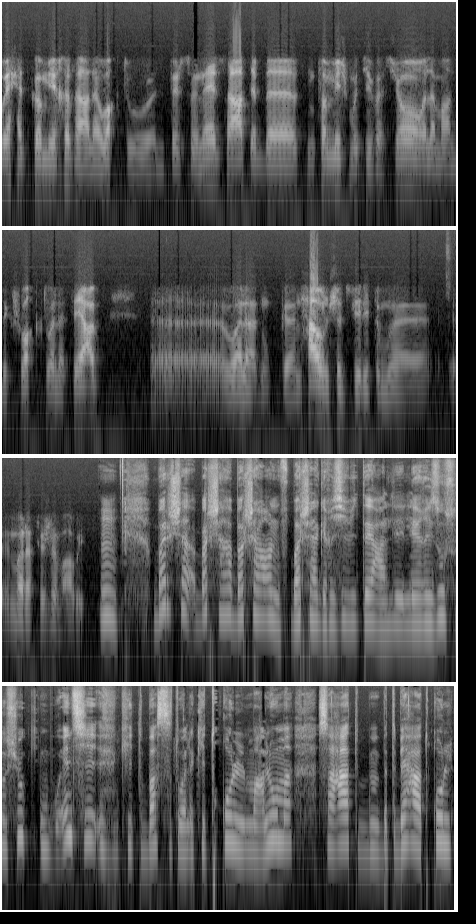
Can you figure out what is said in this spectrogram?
واحد comme ياخذها على وقته ال personnel ساعات ما فماش motivation ولا ما عندكش وقت ولا تعب. voilà donc نحاول نشد في rythme مره في الجمعه oui برشا برشا برشا عنف برشا agressivité على les réseaux sociaux وانت كي تبسط ولا كي تقول معلومه ساعات بالطبيعه تقول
